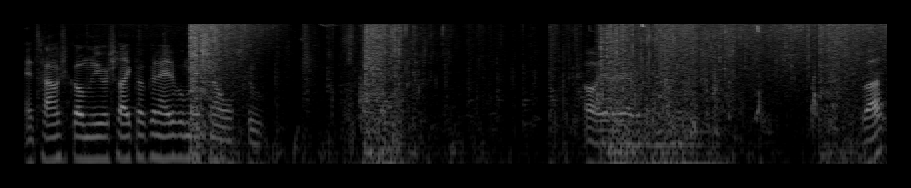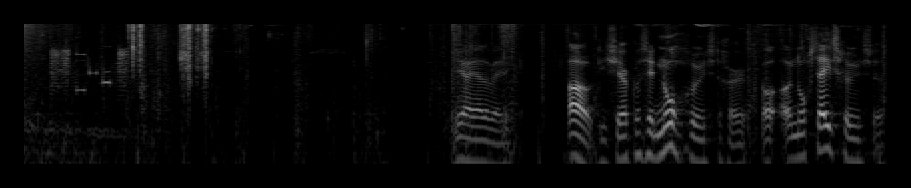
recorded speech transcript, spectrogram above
En trouwens, er komen nu waarschijnlijk ook een heleboel mensen naar ons toe. Oh ja, ja. Wat? Ja, ja, dat weet ik. Oh, die cirkel zit nog gunstiger. Oh, oh, nog steeds gunstig.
